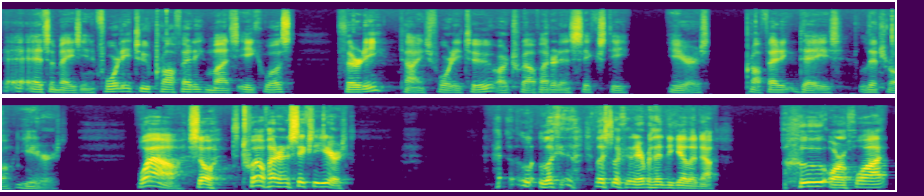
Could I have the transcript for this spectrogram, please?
it's amazing. 42 prophetic months equals 30 times 42 or 1,260 years. Prophetic days, literal years. Wow. So 1,260 years. Look, let's look at everything together now. Who or what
